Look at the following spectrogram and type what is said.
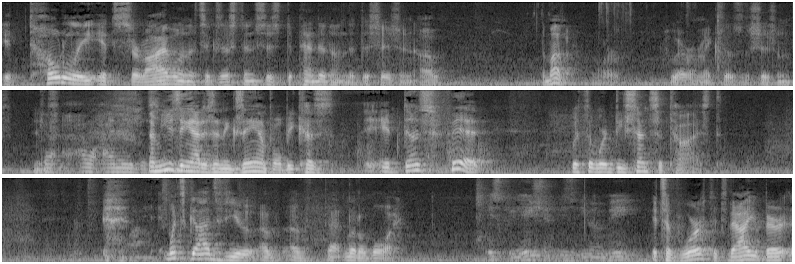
it totally, its survival and its existence is dependent on the decision of the mother or whoever makes those decisions. Can I, I- I need to. I'm using that as an example because it does fit with the word desensitized. What's God's view of, of that little boy? His creation is a human being. It's of worth, it's value. Bear,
